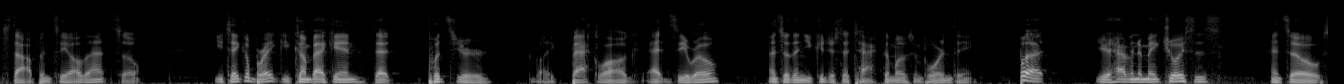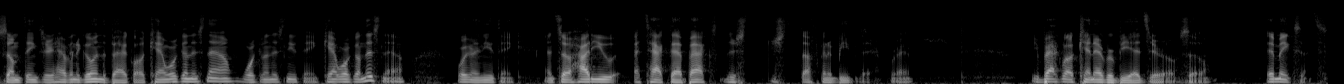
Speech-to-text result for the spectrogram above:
stop and see all that. So you take a break, you come back in, that puts your like backlog at zero, and so then you can just attack the most important thing. But you're having to make choices. And so some things are having to go in the backlog. Can't work on this now, working on this new thing. Can't work on this now, working on a new thing. And so how do you attack that back? There's, there's stuff going to be there, right? Your backlog can never be at zero. So it makes sense.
